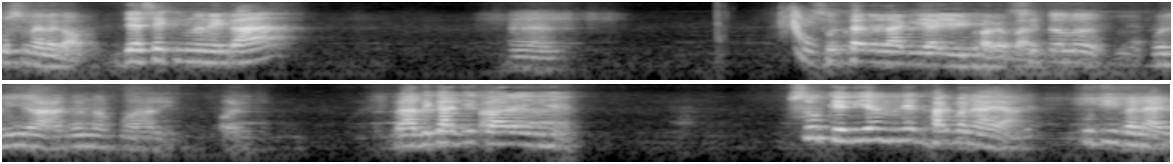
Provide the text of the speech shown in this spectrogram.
उसमें लगाओ। जैसे कि उन्होंने कहा हाँ, सुखर लगिया ये घर शीतल आगे न राधिका जी कह रही हैं सुख के लिए हमने घर बनाया। कुटी बनाई।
